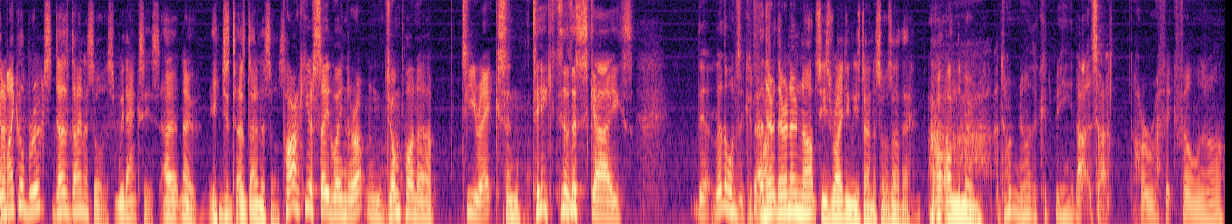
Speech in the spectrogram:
sidewinder. Michael Brookes does dinosaurs with axes. Uh, no, he just does dinosaurs. Park your sidewinder up and jump on a T Rex and take to the skies. They're, they're the ones that could. Uh, there, there are no Nazis riding these dinosaurs, are there? O- on the moon. I don't know. There could be. That's a horrific film as well.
